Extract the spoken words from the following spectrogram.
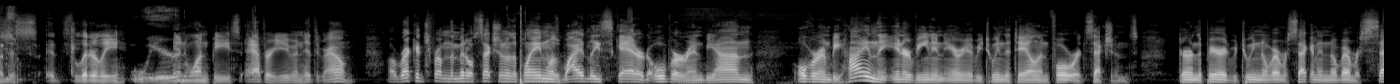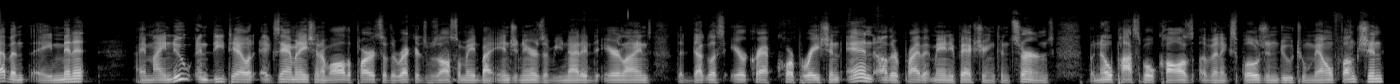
It's just it's literally Weird. in one piece after you even hit the ground. Uh, wreckage from the middle section of the plane was widely scattered over and beyond, over and behind the intervening area between the tail and forward sections. During the period between November 2nd and November 7th, a minute, a minute and detailed examination of all the parts of the wreckage was also made by engineers of United Airlines, the Douglas Aircraft Corporation, and other private manufacturing concerns, but no possible cause of an explosion due to malfunction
